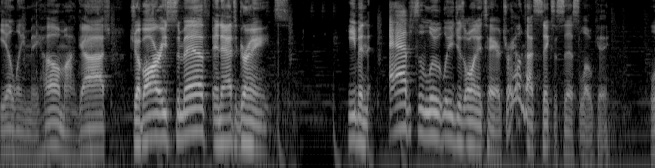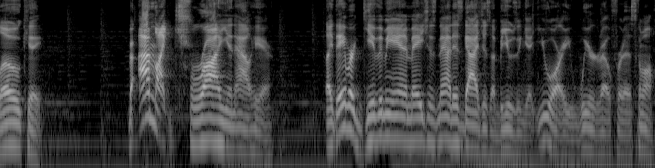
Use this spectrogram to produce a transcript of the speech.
killing me. Oh my gosh. Jabari Smith, and that's Grains. He been absolutely just on a tear. Trae Young got six assists low-key. Low-key. But I'm like trying out here. Like they were giving me animations. Now this guy's just abusing it. You are a weirdo for this. Come on.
